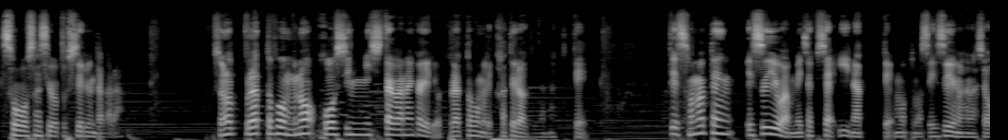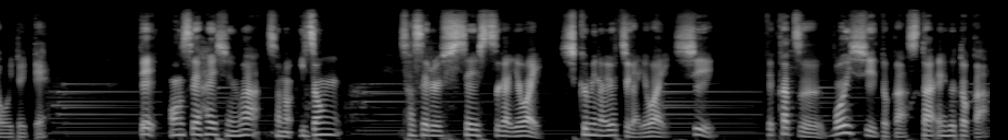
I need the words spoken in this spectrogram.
そうさせようとしてるんだから。そのプラットフォームの方針に従わない限りはプラットフォームで勝てるわけがなくて。で、その点 SU はめちゃくちゃいいなって思ってます。SU の話は置いといて。で、音声配信はその依存させる性質が弱い、仕組みの余地が弱いし、で、かつ、 Voicy とかスタ F とか、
